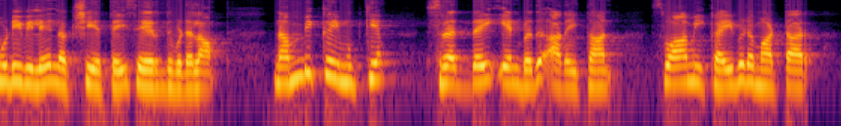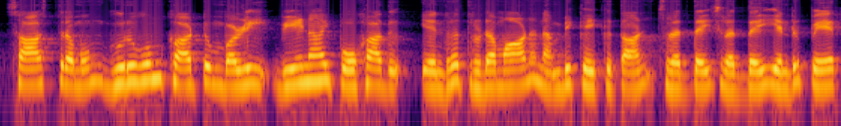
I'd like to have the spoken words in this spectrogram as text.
முடிவிலே லட்சியத்தை சேர்ந்து விடலாம். நம்பிக்கை முக்கியம் ஸ்ரத்தை என்பது அதைத்தான். சுவாமி கைவிட மாட்டார். சாஸ்திரமும் குருவும் காட்டும் வழி வீணாய் போகாது என்ற திருடமான நம்பிக்கைக்குத்தான் ஸ்ரத்தை ஸ்ரத்தை என்று பெயர்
